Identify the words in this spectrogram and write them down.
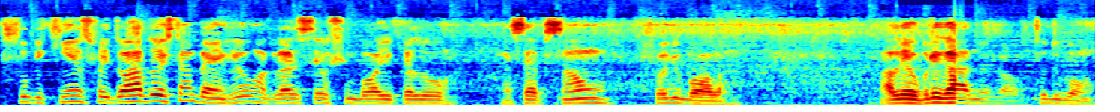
Sub-15 foi 2x2 também, viu? Agradecer o Chimbó aí pela recepção. Show de bola. Valeu, obrigado, meu João. Tudo bom.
